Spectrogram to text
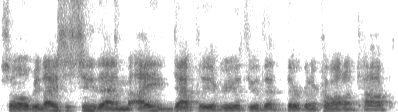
So it'll be nice to see them. I definitely agree with you that they're going to come out on top.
